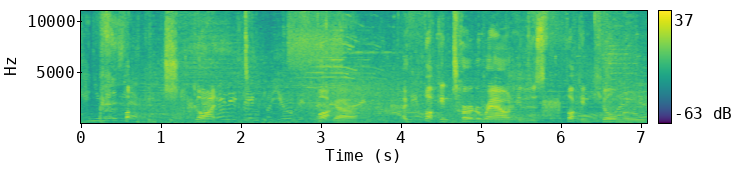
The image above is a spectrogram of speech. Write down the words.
Can you meet us Fucking God. Fuck. Go. I fucking turn around into this fucking kill move.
